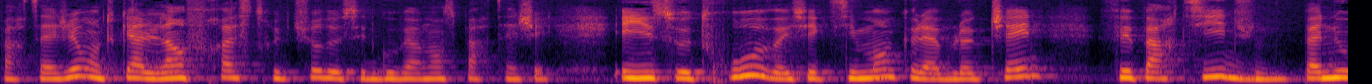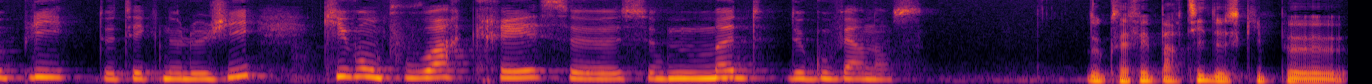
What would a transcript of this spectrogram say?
partagée, ou en tout cas l'infrastructure de cette gouvernance partagée? Et il se trouve effectivement que la blockchain fait partie d'une panoplie de technologies qui vont pouvoir créer ce mode de gouvernance. Donc ça fait partie de ce qui peut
